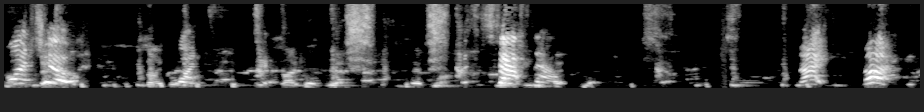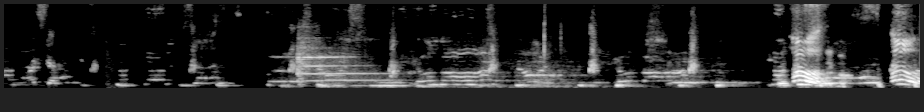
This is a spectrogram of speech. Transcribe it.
One, two. One, two. This is fast now. Nice. Uh, nice. Oh. Oh.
